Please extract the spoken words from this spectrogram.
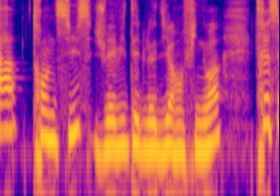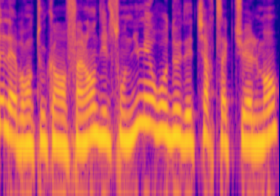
A36. Je vais éviter de le dire en finnois. Très célèbre en tout cas en Finlande. Ils sont numéro 2 des charts actuellement.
